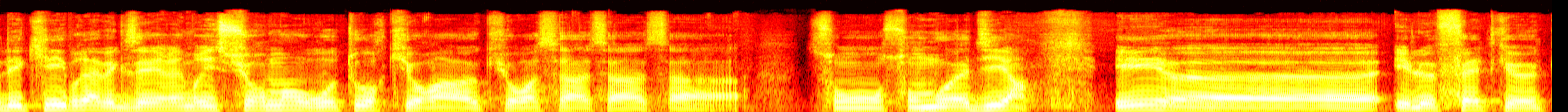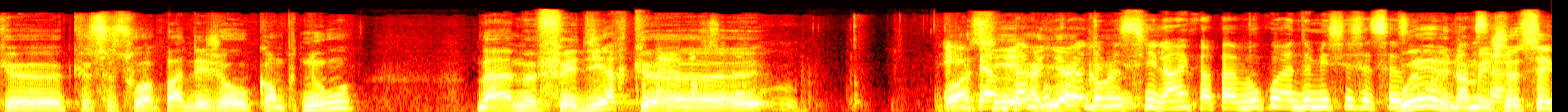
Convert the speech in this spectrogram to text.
d'équilibrer avec Zaire Emery, sûrement au retour, qui aura, qui aura sa, sa- sa- son, son mot à dire, et, euh, le fait que, que, que ce soit pas déjà au Camp Nou, ben, me fait dire que. Et Ah, ils perdent si, pas il beaucoup à quand même- domicile, hein. ils perdent pas beaucoup à domicile cette saison. Oui, hein, non, mais Barça. je sais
